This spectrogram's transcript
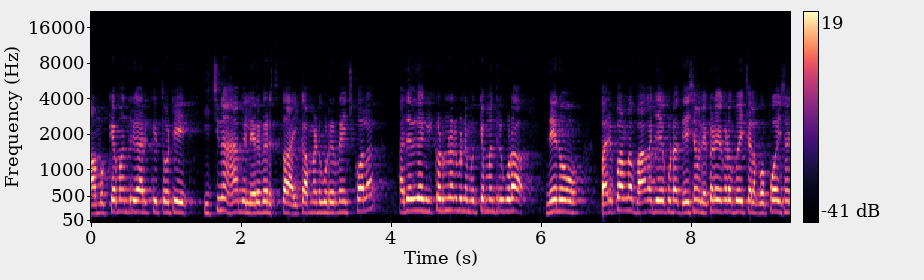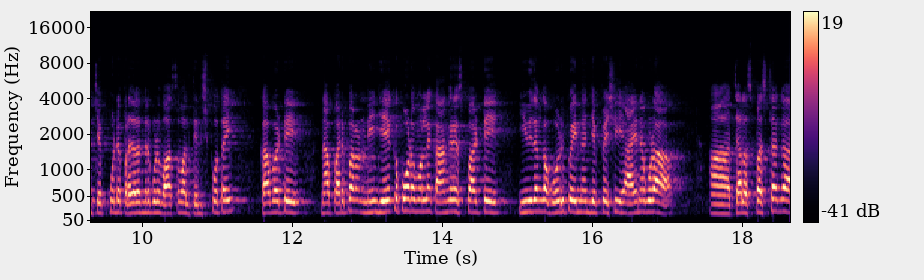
ఆ ముఖ్యమంత్రి గారికి తోటి ఇచ్చిన హామీలు నెరవేరుస్తా హైకమాండ్ కూడా నిర్ణయించుకోవాలా? అదేవిధంగా ఇక్కడ ఉన్నటువంటి ముఖ్యమంత్రి కూడా నేను పరిపాలన బాగా చేయకుండా దేశంలో ఎక్కడెక్కడ పోయి చాలా గొప్ప విషయం చెప్పుకుంటే ప్రజలందరూ కూడా వాస్తవాలు తెలిసిపోతాయి. కాబట్టి నా పరిపాలన నేను చేయకపోవడం వల్లే కాంగ్రెస్ పార్టీ ఈ విధంగా ఓడిపోయిందని చెప్పేసి ఆయన కూడా చాలా స్పష్టంగా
